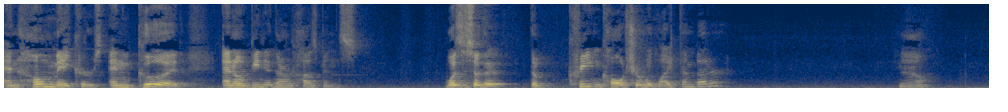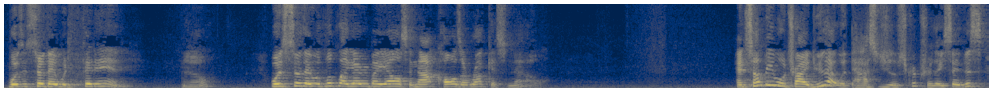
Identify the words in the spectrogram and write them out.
and homemakers and good and obedient to their own husbands? Was it so that the Cretan culture would like them better? No. Was it so they would fit in? No. Was it so they would look like everybody else and not cause a ruckus? No. And some people try to do that with passages of Scripture. They say this,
